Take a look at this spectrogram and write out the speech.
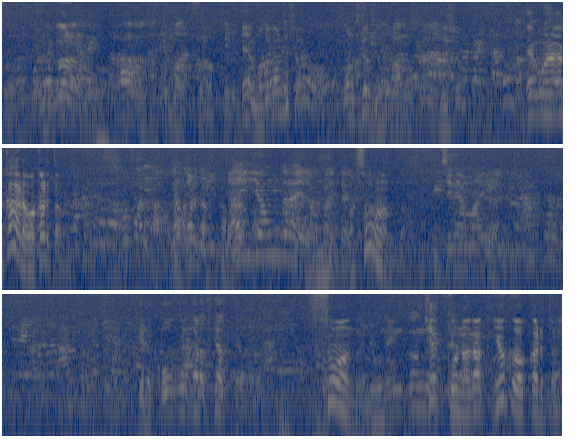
そう中原の彼女とまだ繋がってるえ元カノでしょまだ付き合ってるでしょえ俺赤原別れたのなんか第4ぐらいで別れたよあそうなんだ1年前ぐらいけど高校から付き合ってたよそうなんだ。4年間ぐらい。結構長くよく別れたね。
